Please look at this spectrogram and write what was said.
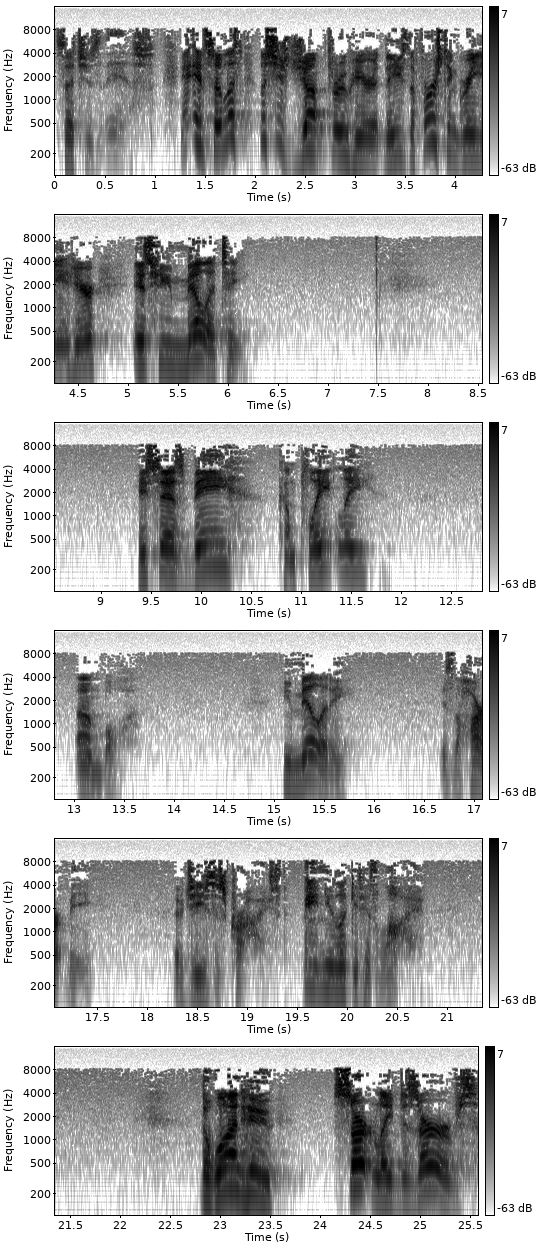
such as this. And so let's, let's just jump through here at these. The first ingredient here is humility. He says, be completely humble. Humility is the heartbeat of Jesus Christ. Man, you look at his life. The one who certainly deserves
